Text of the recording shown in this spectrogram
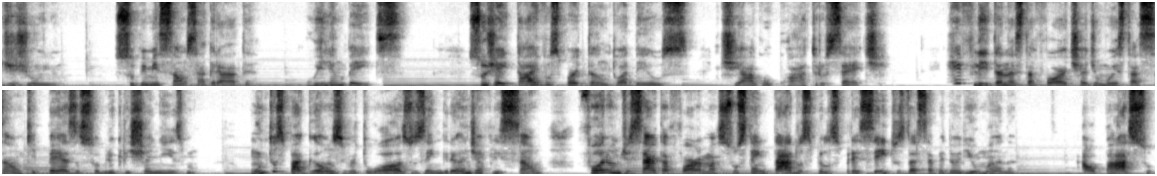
de junho. Submissão sagrada. William Bates. Sujeitai-vos, portanto, a Deus. Tiago 4:7. Reflita nesta forte admoestação que pesa sobre o cristianismo. Muitos pagãos virtuosos em grande aflição foram de certa forma sustentados pelos preceitos da sabedoria humana ao passo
